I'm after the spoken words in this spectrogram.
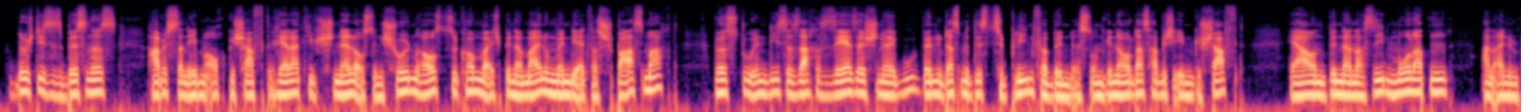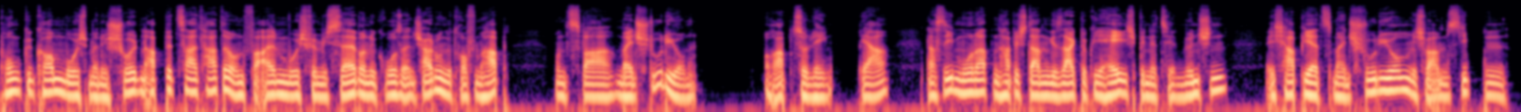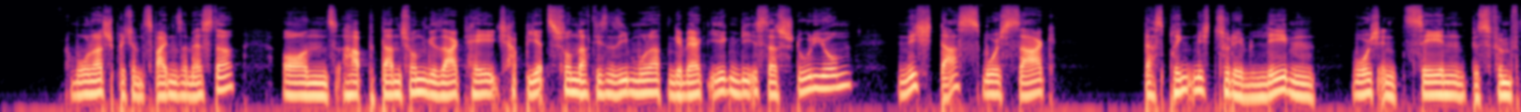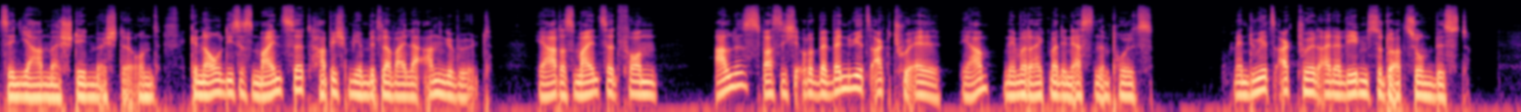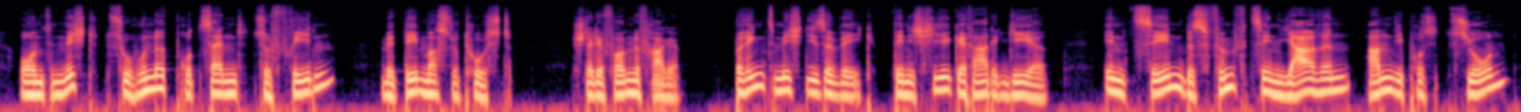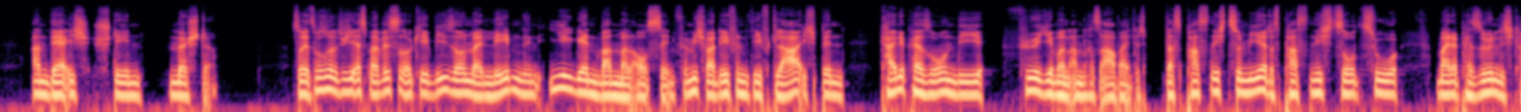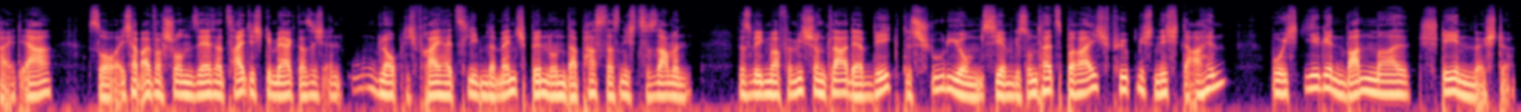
durch dieses Business habe ich es dann eben auch geschafft, relativ schnell aus den Schulden rauszukommen, weil ich bin der Meinung, wenn dir etwas Spaß macht, wirst du in dieser Sache sehr, sehr schnell gut, wenn du das mit Disziplin verbindest. Und genau das habe ich eben geschafft. Ja, und bin dann nach sieben Monaten an einen Punkt gekommen, wo ich meine Schulden abbezahlt hatte und vor allem, wo ich für mich selber eine große Entscheidung getroffen habe, und zwar mein Studium auch abzulegen. Ja, nach sieben Monaten habe ich dann gesagt, okay, hey, ich bin jetzt hier in München, ich habe jetzt mein Studium, ich war im siebten Monat, sprich im zweiten Semester und habe dann schon gesagt, hey, ich habe jetzt schon nach diesen sieben Monaten gemerkt, irgendwie ist das Studium nicht das, wo ich sage, das bringt mich zu dem Leben, wo ich in 10 bis 15 Jahren mal stehen möchte. Und genau dieses Mindset habe ich mir mittlerweile angewöhnt. Ja, das Mindset von alles, was ich, oder wenn du jetzt aktuell, ja, nehmen wir direkt mal den ersten Impuls wenn du jetzt aktuell in einer Lebenssituation bist und nicht zu 100% zufrieden mit dem, was du tust, stell dir folgende Frage. Bringt mich dieser Weg, den ich hier gerade gehe, in 10 bis 15 Jahren an die Position, an der ich stehen möchte? So, jetzt muss man natürlich erstmal wissen, okay, wie soll mein Leben denn irgendwann mal aussehen? Für mich war definitiv klar, ich bin keine Person, die für jemand anderes arbeitet. Das passt nicht zu mir, das passt nicht so zu meiner Persönlichkeit, ja. So, ich habe einfach schon sehr, sehr zeitig gemerkt, dass ich ein unglaublich freiheitsliebender Mensch bin und da passt das nicht zusammen. Deswegen war für mich schon klar, der Weg des Studiums hier im Gesundheitsbereich führt mich nicht dahin, wo ich irgendwann mal stehen möchte.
